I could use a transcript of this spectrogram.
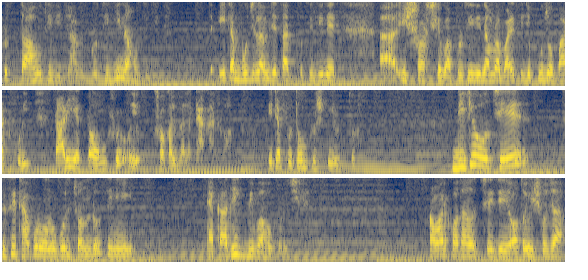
প্রত্যাহুতি দিতে হবে, প্রতিদিন আহুতি দিতে তো এটা বুঝলাম যে তার প্রতিদিনের ঈশ্বর সেবা, প্রতিদিন আমরা বাড়িতে যে পুজো পাঠ করি, তারই একটা অংশ ওই সকালবেলা টাকা দেওয়া। এটা প্রথম প্রশ্নের উত্তর। দ্বিতীয় হচ্ছে শ্রী ঠাকুর অনুকূল চন্দ্র তিনি একাধিক বিবাহ করেছিলেন। আমার কথা হচ্ছে যে অতই সোজা,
